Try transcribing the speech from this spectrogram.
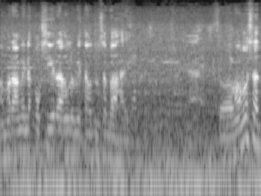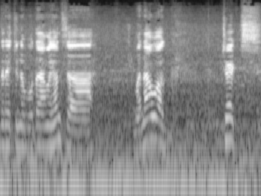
ah, marami na pong sira ang lumitaw doon sa bahay. Ayan. So mga boss, ah, diretso na po tayo ngayon sa Manawag Church.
